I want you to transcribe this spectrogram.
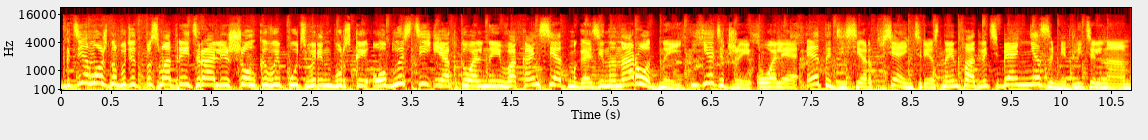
Где можно будет посмотреть ралли «Шелковый путь» в Оренбургской области и актуальные вакансии от магазина «Народный». Я диджей Оля. Это десерт. Вся интересная инфа для тебя незамедлительно.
